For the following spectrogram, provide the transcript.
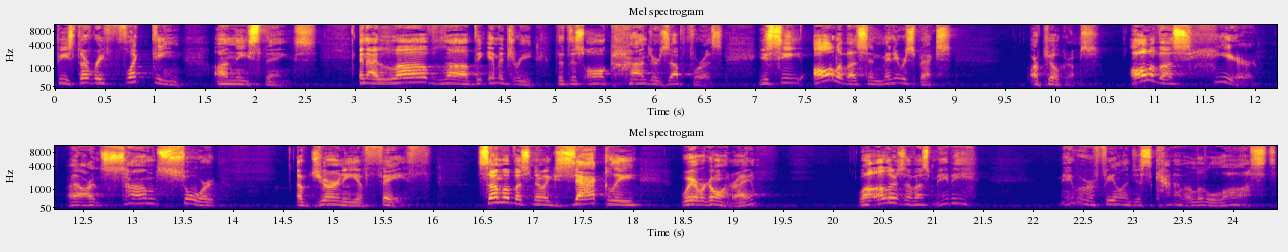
piece. They're reflecting on these things. And I love, love the imagery that this all conjures up for us. You see, all of us, in many respects, are pilgrims. All of us here are in some sort of journey of faith. Some of us know exactly where we're going, right? While others of us, maybe, maybe we're feeling just kind of a little lost.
